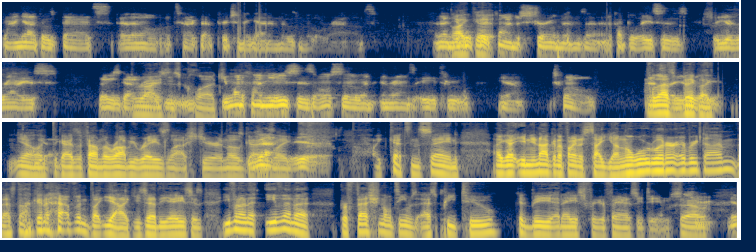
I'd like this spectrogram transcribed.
bang out those bats, and then I'll attack that pitching again in those middle rounds. And then you Like hopefully it. find a Stroman's and a couple aces, the Urias, those guys. Urias you, is clutch. You want to find the aces also in, in rounds eight through, you know, 12. Well, that's big. really- Like you know, like yeah. the guys that found the Robbie Rays last year, and those guys Exactly, like. yeah. Like that's insane. I got, and you're not going to find a Cy Young Award winner every time. That's not going to happen. But yeah, like you said, the aces, even on a, even a professional team's SP two could be an ace for your fantasy team. So yeah.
